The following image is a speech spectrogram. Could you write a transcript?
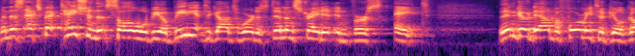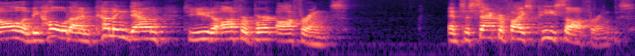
And this expectation that Saul will be obedient to God's word is demonstrated in verse 8. Then go down before me to Gilgal, and behold, I am coming down to you to offer burnt offerings and to sacrifice peace offerings.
